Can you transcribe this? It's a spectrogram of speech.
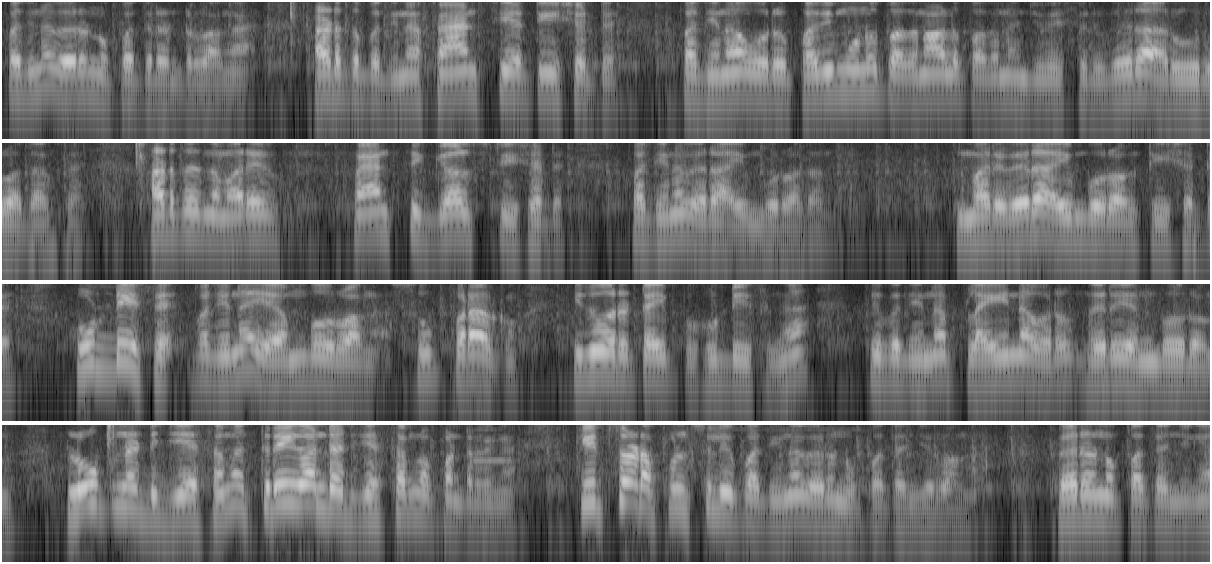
பார்த்தீங்கன்னா வெறும் முப்பத்தி ரெண்டு ரூபாங்க. அடுத்து பார்த்தீங்கன்னா ஃபேன்சியாக டிஷர்ட்டு பார்த்தீங்கன்னா ஒரு பதிமூணு பதினாலு பதினஞ்சு வயசு வெறும் அறுபது ரூபா தாங்க சார். அடுத்து இந்த மாதிரி ஃபேன்சி கேர்ள்ஸ் டிஷர்ட்டு பார்த்தீங்கன்னா வெறும் ஐம்பது ரூபா தாங்க இந்த மாதிரி வெறும் ஐம்பது ரூபாங்க டிஷர்ட்டு ஹுட்டீஸு பார்த்திங்கன்னா எண்பது ரூபாங்க. சூப்பராக இருக்கும். இது ஒரு டைப் ஹுட்டீஸுங்க இது பார்த்தீங்கன்னா ப்ளைனாக வரும். வெறும் எண்பது ரூபாங்க. Loop net GSM three hundred ஜிஎஸ்எம்மில் பண்ணுறதுங்க கிட்ஸோட ஃபுல் ஸ்லீவ் பார்த்தீங்கன்னா வெறும் முப்பத்தஞ்சு ரூபாங்க. வெறும் முப்பத்தஞ்சுங்க.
